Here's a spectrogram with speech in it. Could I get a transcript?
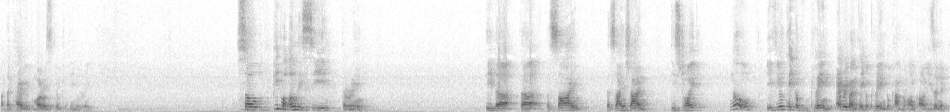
But I tell you, tomorrow still continue rain. So people only see the rain did the, the, the sign, the sunshine destroyed? No. If you take a plane, everyone take a plane to come to Hong Kong, isn't it?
